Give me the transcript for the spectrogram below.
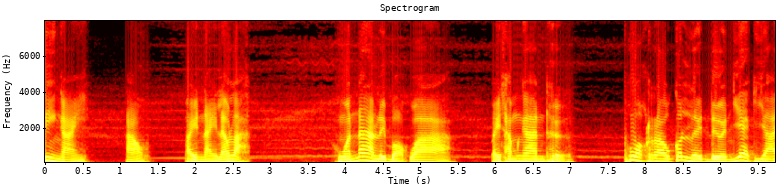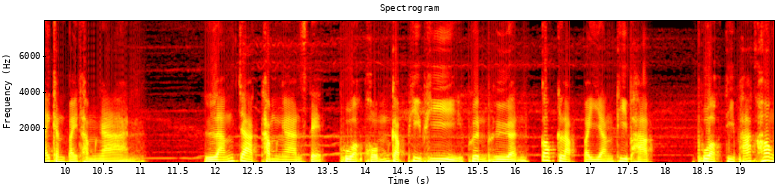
นี่ไง เอา้า ไปไหนแล้วล่ะ หัวหน้าเลยบอกว่า ไปทำงานเถอะ พวกเราก็เลยเดินแยกย้ายกันไปทำงาน หลังจากทำงานเสร็จพวกผมกับพี่ๆเพื่อนๆ ก็กลับไปยังที่พัก พวกที่พักห้อง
